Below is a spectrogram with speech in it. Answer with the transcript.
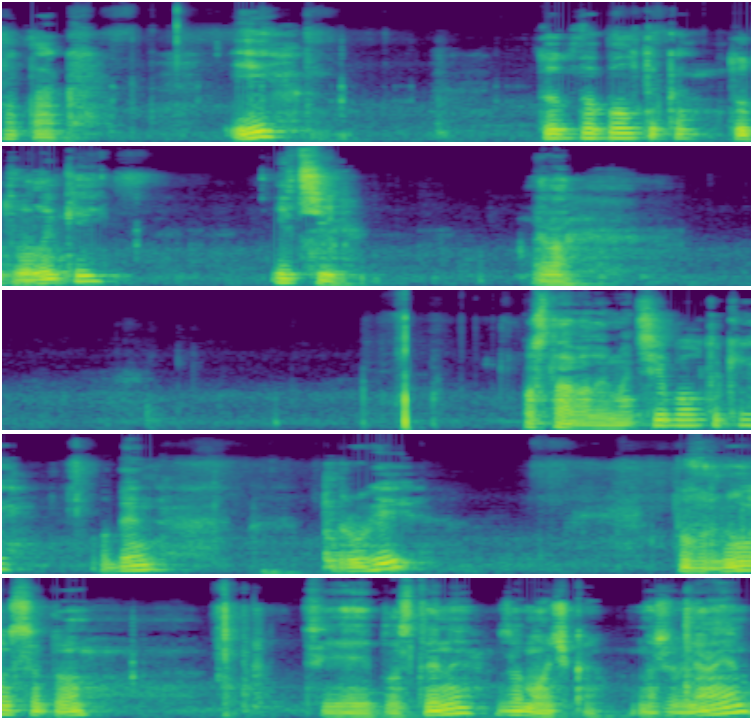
Отак. І тут два болтика, тут великий. І ці. Два. Поставили ми ці болтики. Один, другий. Повернулися до цієї пластини замочка. Наживляємо.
